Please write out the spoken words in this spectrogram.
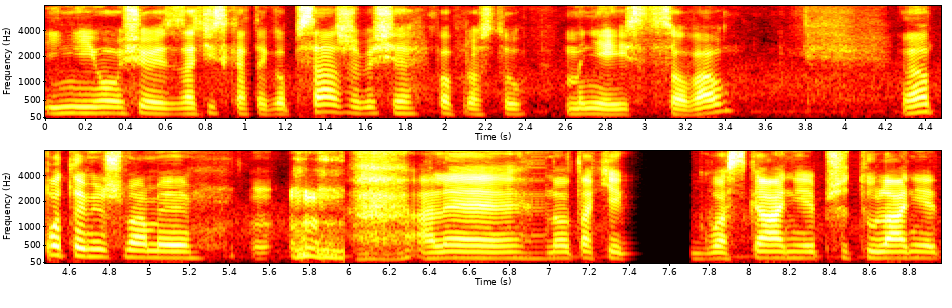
i nim się zaciska tego psa, żeby się po prostu mniej stosował. No, potem już mamy, ale no takie głaskanie, przytulanie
